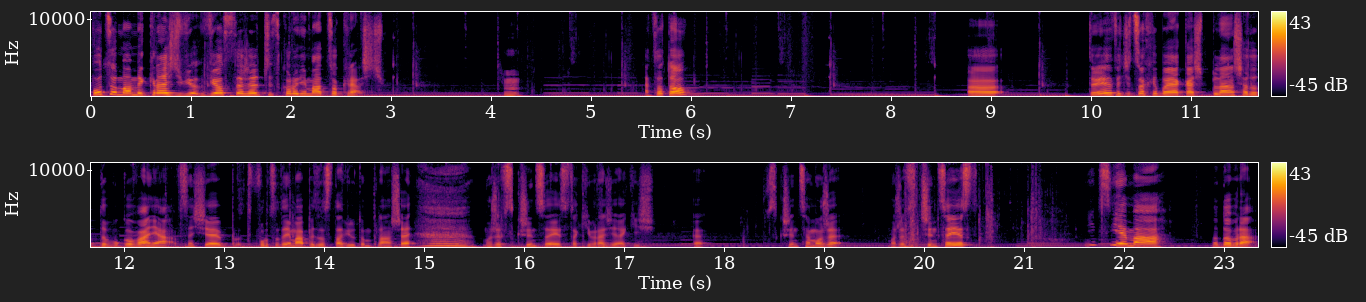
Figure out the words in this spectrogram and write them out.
Po co mamy kraść w wio- wiosce rzeczy, skoro nie ma co kraść? Mm. A co to? E, to jest, wiecie co, chyba jakaś plansza do debugowania. W sensie twórca tej mapy zostawił tą planszę. Może w skrzynce jest w takim razie jakiś... E, w skrzynce może... Może w skrzynce jest... Nic nie ma! No dobra,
